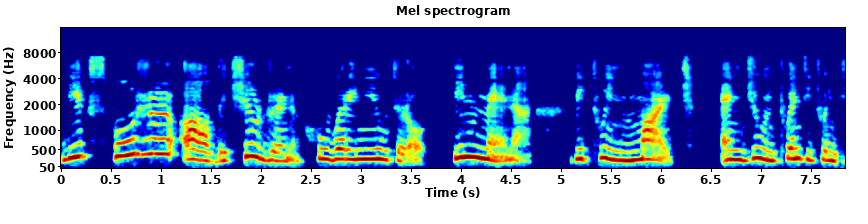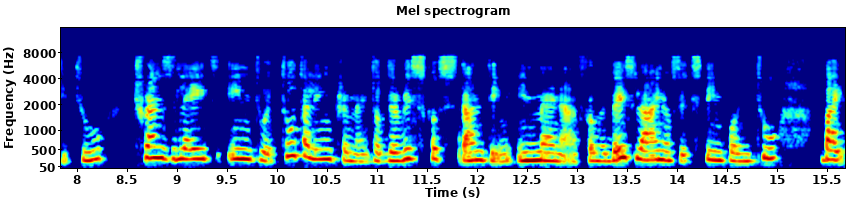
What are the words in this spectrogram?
the exposure of the children who were in utero in MENA between March and June 2022 translates into a total increment of the risk of stunting in MENA from a baseline of 16.2 by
